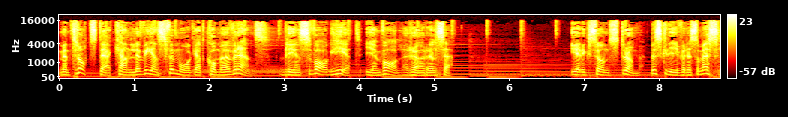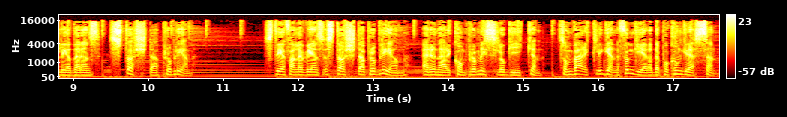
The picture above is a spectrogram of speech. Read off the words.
Men trots det kan Löfvens förmåga att komma överens bli en svaghet i en valrörelse. Erik Sundström beskriver det som S-ledarens största problem. Stefan Löfvens största problem är den här kompromisslogiken som verkligen fungerade på kongressen.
